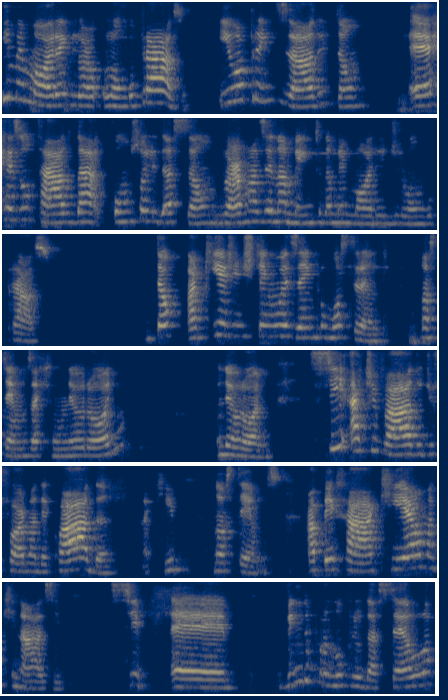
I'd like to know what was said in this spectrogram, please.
e memória em longo prazo. E o aprendizado, então, é resultado da consolidação do armazenamento da memória de longo prazo. Então, aqui a gente tem um exemplo mostrando. Nós temos aqui um neurônio, o neurônio, se ativado de forma adequada, aqui nós temos a PKA, que é uma quinase, se, é, vindo para o núcleo da célula,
